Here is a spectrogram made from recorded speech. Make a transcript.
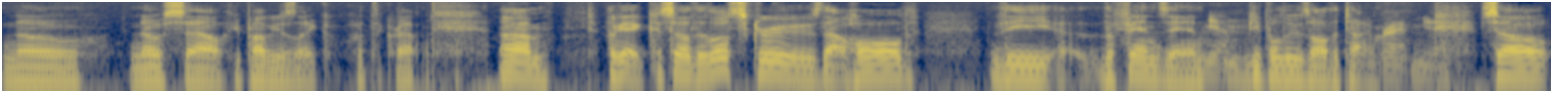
no, no cell. He probably was like, "What the crap?" Um, okay, 'cause- so the little screws that hold the uh, the fins in, Yeah. Mhm. people lose all the time. Right. Yeah. So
